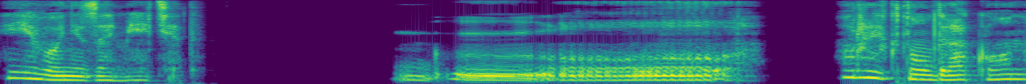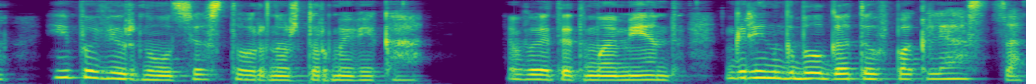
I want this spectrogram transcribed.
его не заметит. Рыкнул дракон и повернулся в сторону штурмовика. В этот момент Гринг был готов поклясться,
